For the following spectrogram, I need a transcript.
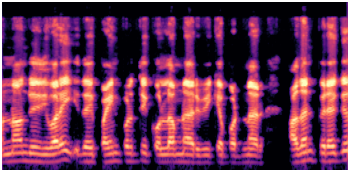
ஒன்னாம் தேதி வரை இதை பயன்படுத்தி கொள்ளாமல் அறிவிக்கப்பட்டனர். அதன் பிறகு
